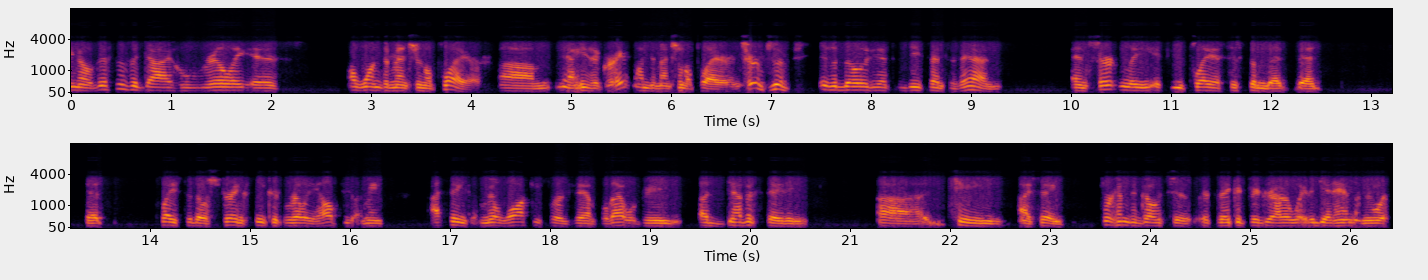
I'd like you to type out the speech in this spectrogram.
you know this is a guy who really is a one-dimensional player. Um, you know, he's a great one-dimensional player in terms of his ability at the defensive end. And certainly, if you play a system that that that plays to those strengths, he could really help you. I mean, I think Milwaukee, for example, that would be a devastating uh, team. I think for him to go to if they could figure out a way to get him. I mean, with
